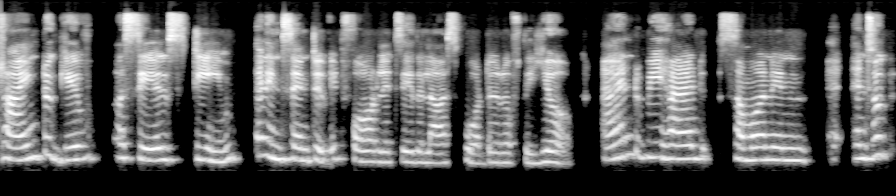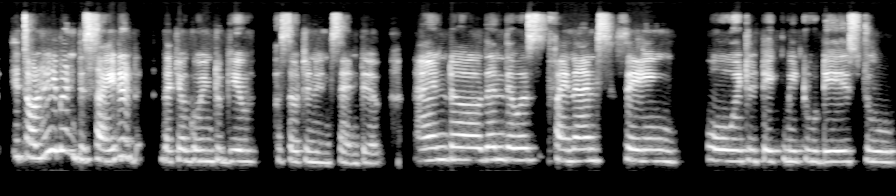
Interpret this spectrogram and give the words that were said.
trying to give a sales team an incentive for, let's say, the last quarter of the year. And we had someone in, and so it's already been decided that you're going to give a certain incentive. And uh, then there was finance saying, oh, it'll take me two days to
